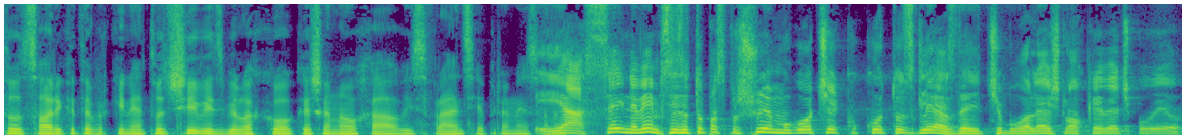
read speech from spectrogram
tudi, sorry, ki te prekinem, tudi Šivic bi lahko kakšen know-how iz Francije prenesel. ne? Ja, sej ne vem, sej zato pa sprašujem, mogoče, kako to zgleda zdaj, če bo Aleš lahko kaj več povedal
